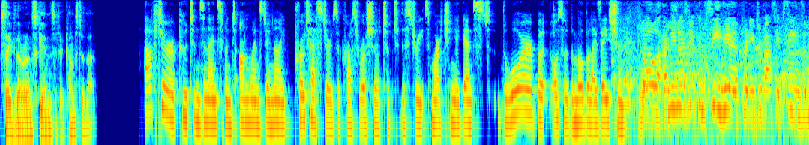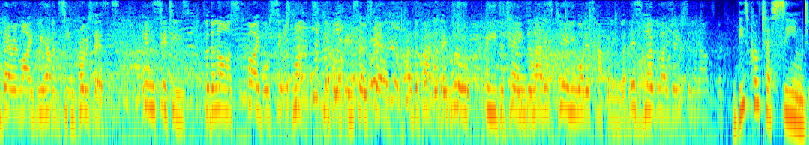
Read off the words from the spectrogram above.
save their own skins if it comes to that. After Putin's announcement on Wednesday night, protesters across Russia took to the streets marching against the war, but also the mobilization. Well, I mean, as you can see here, pretty dramatic scenes, and bear in mind we haven't seen protests in cities for the last five or six months. People have been so scared of the fact that they will be detained, and that is clearly what is happening. But this mobilization announcement. These protests seemed,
